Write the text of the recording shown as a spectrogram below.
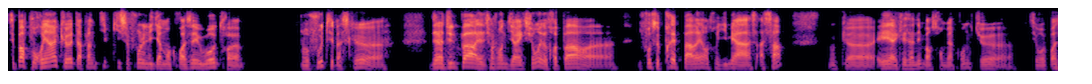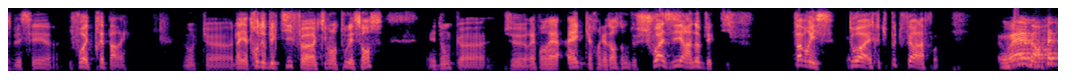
c'est pas pour rien que tu as plein de types qui se font les ligaments croisés ou autres euh, au foot, c'est parce que euh, déjà d'une part, il y a des changements de direction et d'autre part, euh, il faut se préparer entre guillemets à, ça. Donc et avec les années, ben, on se rend bien compte que si on veut pas se blesser, il faut être préparé. Donc là, il y a trop d'objectifs qui vont dans tous les sens. Et donc, je répondrai à Egg 94 donc de choisir un objectif. Fabrice, toi, est-ce que tu peux tout faire à la fois? Ouais, bah en fait,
